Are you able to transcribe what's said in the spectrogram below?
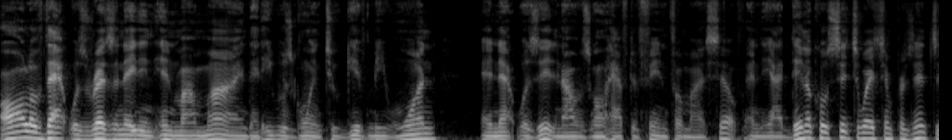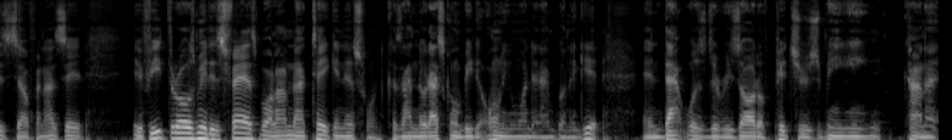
all of that was resonating in my mind that he was going to give me one, and that was it, and I was going to have to fend for myself. And the identical situation presents itself, and I said, if he throws me this fastball, I'm not taking this one because I know that's going to be the only one that I'm going to get. And that was the result of pitchers being kind of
